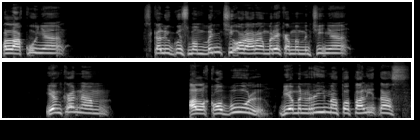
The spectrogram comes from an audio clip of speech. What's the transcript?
pelakunya. Sekaligus membenci orang-orang mereka membencinya. Yang keenam, al-qabul. Dia menerima totalitas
